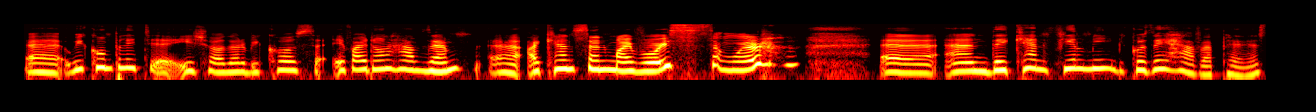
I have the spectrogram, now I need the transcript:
Uh, we complete uh, each other because if I don't have them, uh, I can send my voice somewhere, uh, and they can feel me because they have a pet,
